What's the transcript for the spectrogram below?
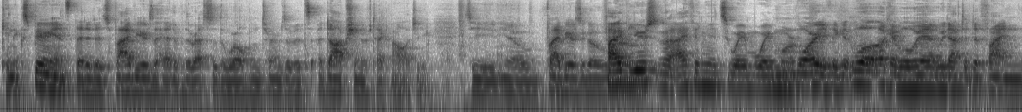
can experience that it is five years ahead of the rest of the world in terms of its adoption of technology. So you, you know, five years ago, Five years, no, I think it's way way more. more. You think? It, well, okay. Well, we, we'd have to define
